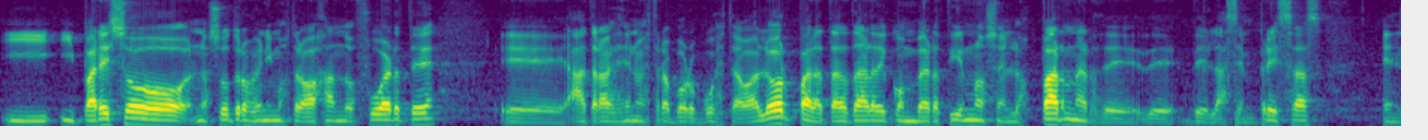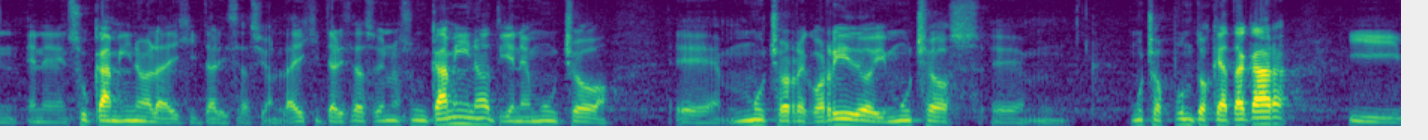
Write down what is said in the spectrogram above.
y para eso nosotros venimos trabajando fuerte. Eh, a través de nuestra propuesta de valor para tratar de convertirnos en los partners de, las empresas en, su camino a la digitalización. La digitalización es un camino, tiene mucho, eh, mucho recorrido y muchos, eh, muchos puntos que atacar. Y,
